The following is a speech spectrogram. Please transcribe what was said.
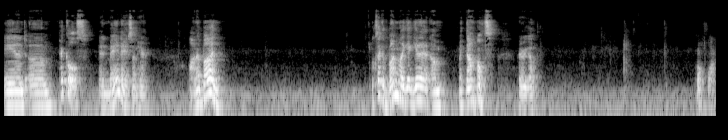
and um, pickles and mayonnaise on here. On a bun. Looks like a bun like I get at um, McDonald's. There we go. Oh, fuck.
